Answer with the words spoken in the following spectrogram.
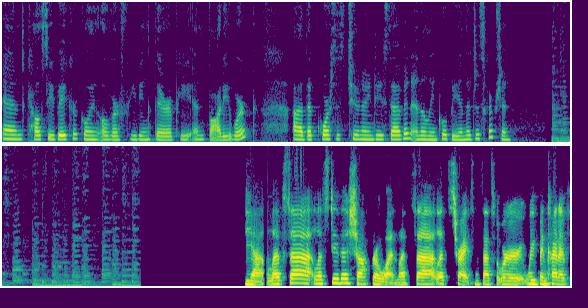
and Kelsey Baker going over feeding therapy and body work. Uh, the course is 297 and the link will be in the description. Yeah, let's uh let's do the chakra one. Let's uh let's try it since that's what we're we've been kind of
